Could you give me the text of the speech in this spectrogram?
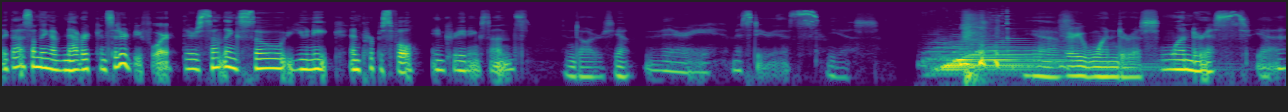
Like that's something I've never considered before. There's something so unique and purposeful in creating sons. And daughters. Yeah. Very mysterious. Yes. yeah. Very wondrous. Wondrous. Yeah.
